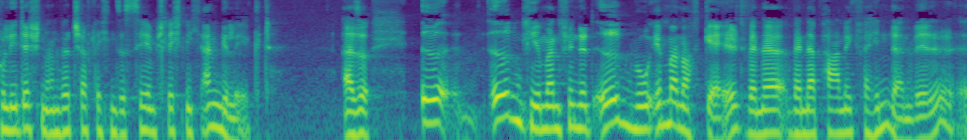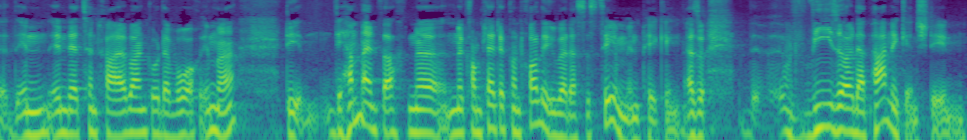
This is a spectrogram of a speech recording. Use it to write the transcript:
politischen und wirtschaftlichen System schlicht nicht angelegt. Also ir irgendjemand findet irgendwo immer noch Geld, wenn er, wenn er Panik verhindern will, äh, in, in der Zentralbank oder wo auch immer. Die, die haben einfach eine, eine komplette Kontrolle über das System in Peking. Also wie soll da Panik entstehen?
